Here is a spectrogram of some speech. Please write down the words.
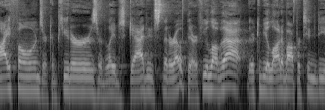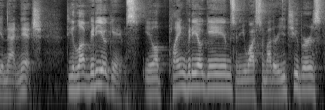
iPhones or computers or the latest gadgets that are out there. If you love that, there could be a lot of opportunity in that niche. Do you love video games? You love playing video games and you watch some other YouTubers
